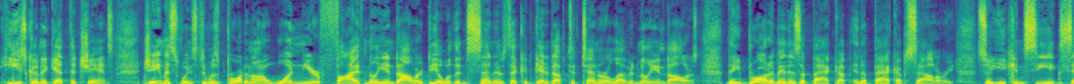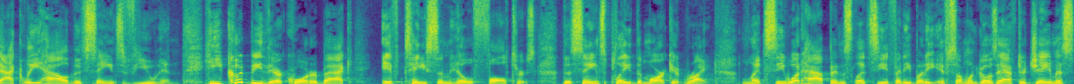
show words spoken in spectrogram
He's going to get the chance. Jameis Winston was brought in on a one-year, $5 million deal with incentives that could get it up to 10 or $11 million. They brought him in as a backup in a backup salary. So you can see exactly how the Saints view him. He could be their quarterback if Taysom Hill falters. The Saints played the market right. Let's see what happens. Let's see if anybody, if someone goes after Jameis,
